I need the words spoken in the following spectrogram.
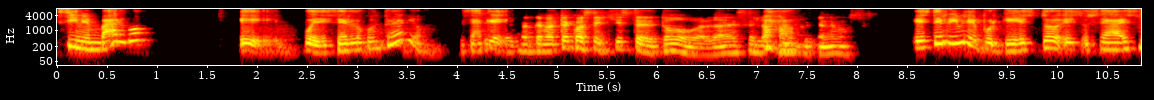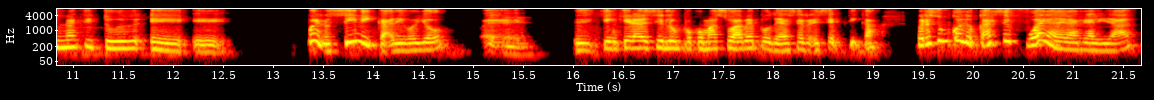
Sin embargo, eh, puede ser lo contrario. O sea que... El matemático hace chiste de todo, ¿verdad? Esa es la fama que tenemos. Es terrible porque esto es, o sea, es una actitud, eh, eh, bueno, cínica, digo yo. Quien quiera decirlo un poco más suave podría ser escéptica, pero es un colocarse fuera de la realidad,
